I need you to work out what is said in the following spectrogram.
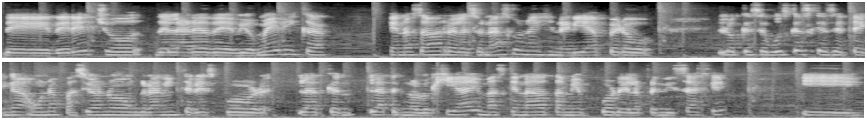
de derecho, del área de biomédica, que no estaban relacionadas con la ingeniería, pero lo que se busca es que se tenga una pasión o un gran interés por la, la, tecnología y más que nada también por el aprendizaje y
